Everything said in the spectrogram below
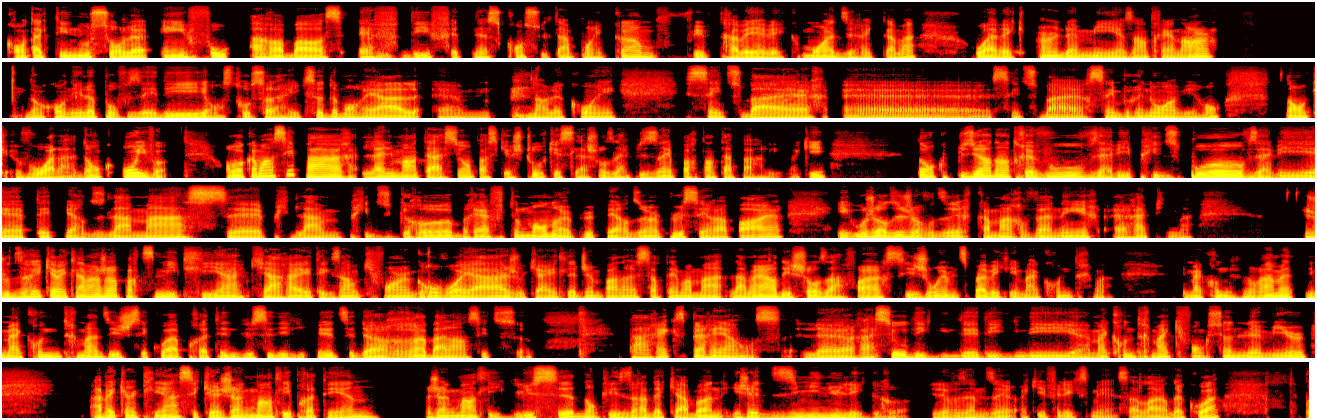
Contactez-nous sur le info.fdfitnessconsultant.com. Vous pouvez travailler avec moi directement ou avec un de mes entraîneurs. Donc, on est là pour vous aider. On se trouve sur la rive sud de Montréal, dans le coin Saint-Hubert, euh, Saint-Hubert, Saint-Bruno environ. Donc, voilà. Donc, on y va. On va commencer par l'alimentation parce que je trouve que c'est la chose la plus importante à parler. Donc, plusieurs d'entre vous, vous avez pris du poids, vous avez euh, peut-être perdu de la masse, euh, pris, de la, pris du gras, bref, tout le monde a un peu perdu un peu ses repères. Et aujourd'hui, je vais vous dire comment revenir rapidement je vous dirais qu'avec la majeure partie de mes clients qui arrêtent, exemple, qui font un gros voyage ou qui arrêtent le gym pendant un certain moment, la meilleure des choses à faire, c'est jouer un petit peu avec les macronutriments. Les macronutriments, les macronutriments disent, je sais quoi, protéines, glucides et lipides, c'est de rebalancer tout ça. Par expérience, le ratio des, des euh, macronutriments qui fonctionne le mieux avec un client, c'est que j'augmente les protéines, j'augmente les glucides, donc les hydrates de carbone, et je diminue les gras. Et là, vous allez me dire, OK, Félix, mais ça a l'air de quoi?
